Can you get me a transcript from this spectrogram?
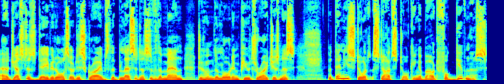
uh, just as David also describes the blessedness of the man to whom the Lord imputes righteousness, but then he start, starts talking about forgiveness.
